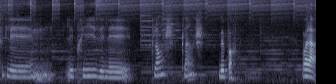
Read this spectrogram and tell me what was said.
toutes les, les prises et les clenches, de porte. Voilà,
